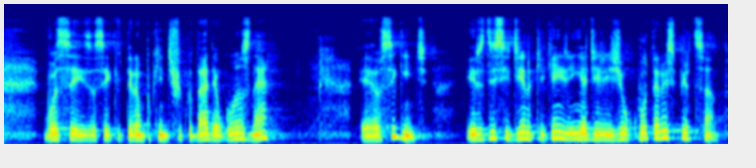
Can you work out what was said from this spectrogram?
vocês, eu sei que terão um pouquinho de dificuldade, alguns, né? É o seguinte: eles decidiram que quem ia dirigir o culto era o Espírito Santo.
